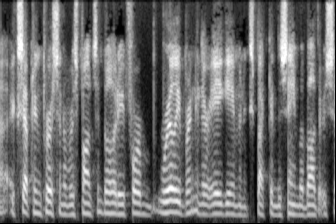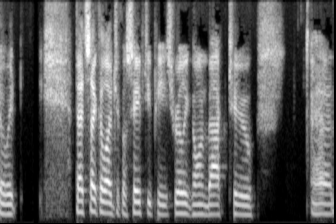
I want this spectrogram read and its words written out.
uh, accepting personal responsibility for really bringing their A game and expecting the same of others. So it that psychological safety piece really going back to uh,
